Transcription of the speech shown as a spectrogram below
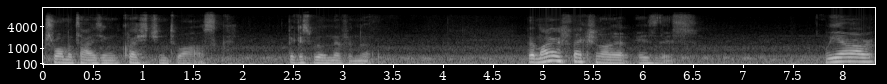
traumatizing question to ask because we'll never know. But my reflection on it is this we are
